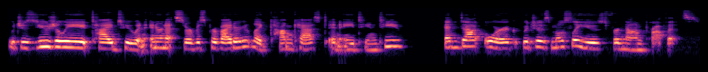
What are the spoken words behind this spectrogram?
which is usually tied to an internet service provider like Comcast and AT&T, and .org, which is mostly used for nonprofits.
